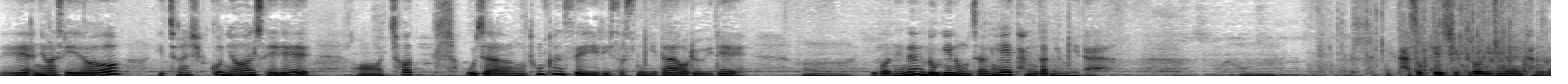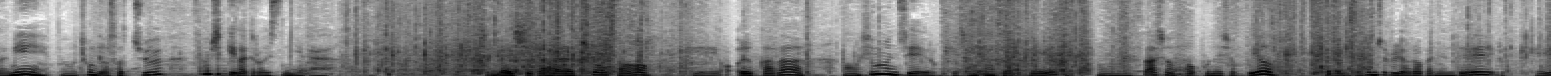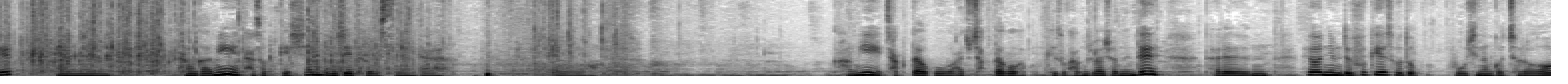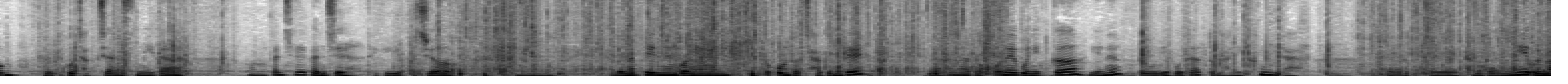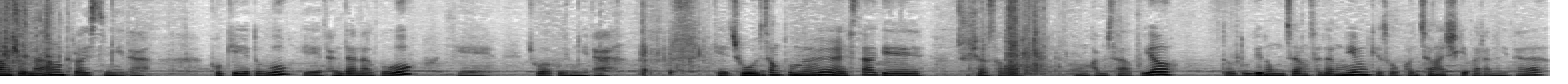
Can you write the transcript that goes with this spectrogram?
네, 안녕하세요. 2019년 새해 어, 첫 오장 통큰 세일이 있었습니다. 월요일에. 어, 이번에는 녹이농장의 단감입니다. 음, 다섯 개씩 들어있는 단감이 어, 총 6줄 30개가 들어있습니다. 지금 날씨가 추워서 얼까봐 어, 신문지에 이렇게 정성스럽게 어, 싸셔서 보내셨고요. 제가 이제 한 줄을 열어봤는데 이렇게 음, 단감이 다섯 개씩 한 봉지에 들어있습니다. 어, 감이 작다고 아주 작다고 계속 강조하셨는데 다른 회원님들 후기에서도 보시는 것처럼 결코 작지 않습니다. 어, 반질반질 되게 예쁘죠. 음, 맨 앞에 있는 거는 조금 더 작은데 하나 더 꺼내 보니까 얘는 또 얘보다 또 많이 큽니다. 자, 이렇게 단단히 울망졸망 들어 있습니다. 보기에도 예, 단단하고 예, 좋아 보입니다. 이렇게 좋은 상품을 싸게 주셔서 어, 감사하고요. 또 노기농장 사장님 계속 번창하시기 바랍니다.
